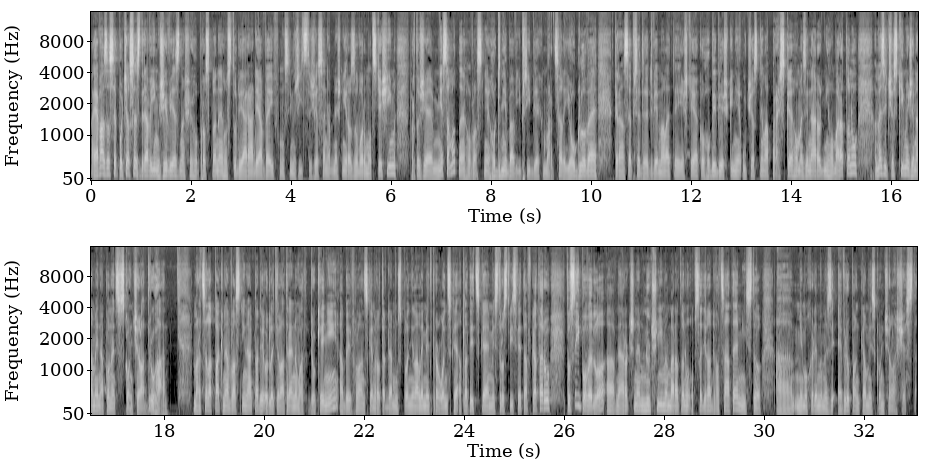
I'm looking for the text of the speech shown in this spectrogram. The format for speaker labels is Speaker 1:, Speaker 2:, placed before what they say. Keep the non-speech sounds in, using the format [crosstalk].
Speaker 1: A já vás zase počase zdravím živě z našeho proskleného studia Rádia Wave. Musím říct, že se na dnešní rozhovor moc těším, protože mě samotného vlastně hodně baví příběh Marcely Jouglové, která se před dvěma lety ještě jako hobbyběžkyně účastnila Pražského mezinárodního maratonu a mezi českými ženami nakonec skončila druhá. Marcela pak na vlastní náklady odletěla trénovat do Keni, aby v holandském Rotterdamu splnila limit pro loňské atletické mistrovství světa v Kataru. To se jí povedlo a v náročném nočním maratonu obsadila 20. místo a mimochodem mezi Evropankami skončila šestá.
